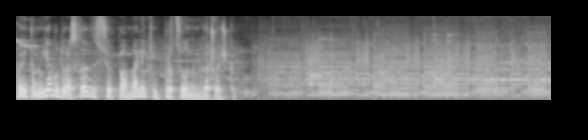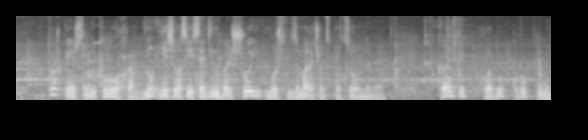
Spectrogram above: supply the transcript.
Поэтому я буду раскладывать все по маленьким порционным горшочкам. Тоже, конечно, неплохо. Но если у вас есть один большой, можете не заморачиваться порционными. В каждый кладу крупу.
